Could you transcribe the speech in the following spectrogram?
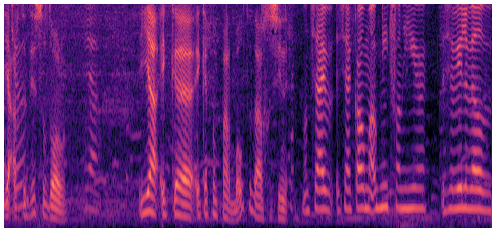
Ja, achter Düsseldorf. Ja. Ja, ik, ik heb een paar boten daar gezien. Want zij, zij komen ook niet van hier, dus ze willen wel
